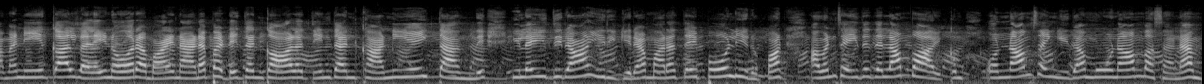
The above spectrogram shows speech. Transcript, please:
அவன் நீர்க்கால்களை நோரமாய் நடப்பட்டு தன் காலத்தின் தன் கனியை தந்து இலையுதிராயிருக்கிற மரத்தை போல் இருப்பான். அவன் செய்ததெல்லாம் வாய்க்கும். ஒன்னாம் சங்கீதம் மூணாம் வசனம்.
